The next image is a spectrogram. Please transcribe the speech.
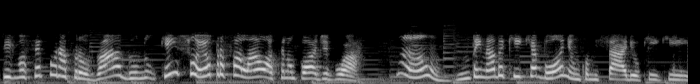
se você for aprovado, quem sou eu para falar, ó, você não pode voar? Não, não tem nada que, que abone um comissário que, que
